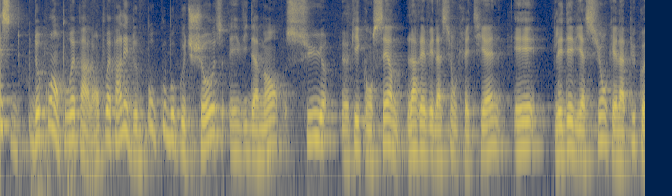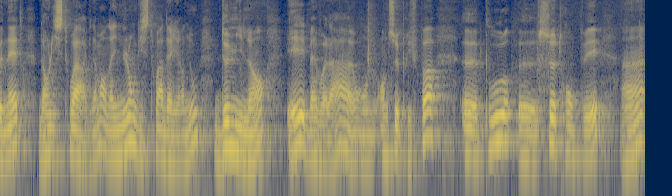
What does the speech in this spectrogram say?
de quoi on pourrait parler? On pourrait parler de beaucoup, beaucoup de choses, évidemment, sur, euh, qui concernent la révélation chrétienne et les déviations qu'elle a pu connaître dans l'histoire. Évidemment, on a une longue histoire derrière nous, 2000 ans, et ben voilà, on, ne se prive pas euh, pour euh, se tromper, hein,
